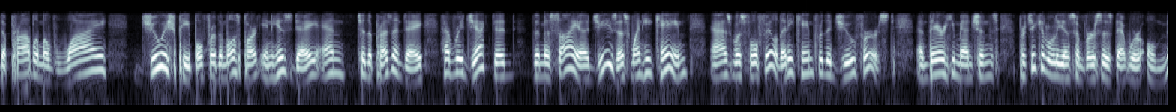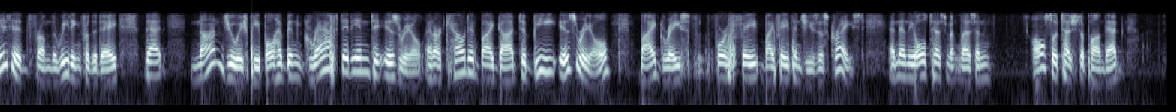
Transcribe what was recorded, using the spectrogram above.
the problem of why Jewish people, for the most part in his day and to the present day, have rejected the Messiah, Jesus, when he came, as was fulfilled. And he came for the Jew first. And there he mentions, particularly in some verses that were omitted from the reading for the day, that non Jewish people have been grafted into Israel and are counted by God to be Israel by grace for faith, by faith in Jesus Christ. And then the Old Testament lesson also touched upon that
